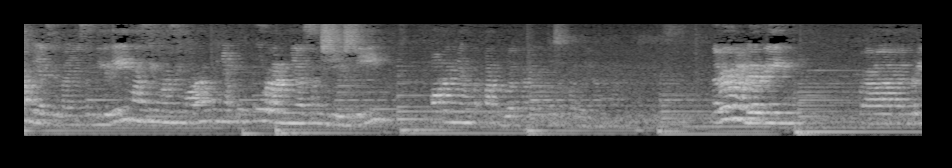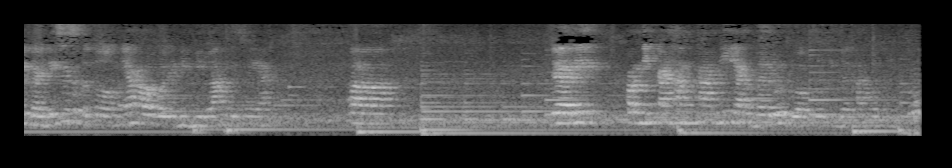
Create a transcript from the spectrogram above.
orang punya ceritanya sendiri, masing-masing orang punya ukurannya sendiri. Orang yang tepat buat mereka itu seperti apa. Tapi kalau dari pengalaman pribadi sih sebetulnya kalau boleh dibilang gitu ya. eh, dari pernikahan kami yang baru 23 tahun itu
